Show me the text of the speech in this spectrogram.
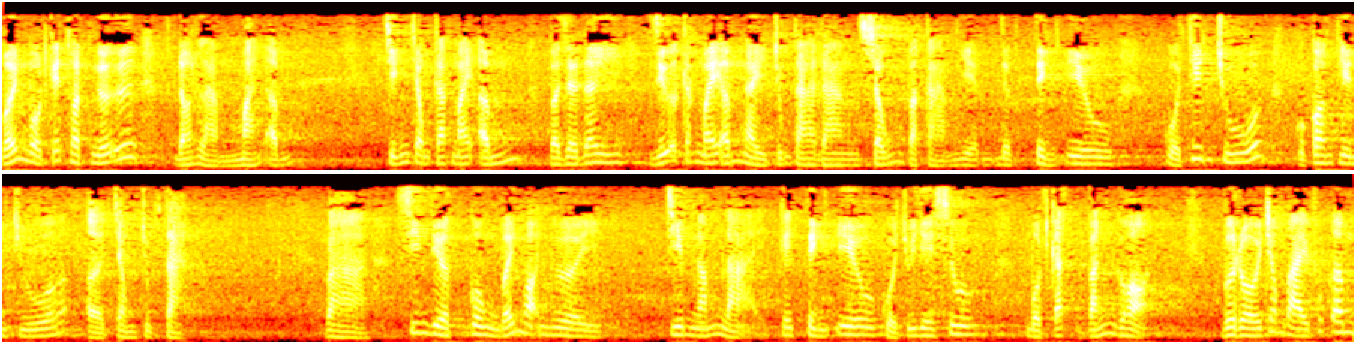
với một cái thuật ngữ đó là mái ấm. Chính trong các mái ấm và giờ đây giữa các mái ấm này chúng ta đang sống và cảm nghiệm được tình yêu của Thiên Chúa, của con Thiên Chúa ở trong chúng ta. Và xin được cùng với mọi người chiêm ngắm lại cái tình yêu của Chúa Giêsu một cách vắn gọn. Vừa rồi trong bài phúc âm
